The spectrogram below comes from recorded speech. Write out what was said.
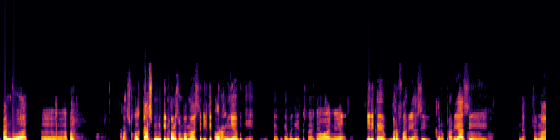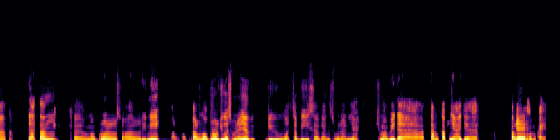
depan buat eh, apa? Masuk ke kas mungkin kalau seumpama sedikit orangnya begitu. Kayak kayak begitu saja. Oh ini ya. Jadi kayak bervariasi bervariasi. Oh, Nggak cuma datang eh, ngobrol soal ini. Kalau ngobrol juga sebenarnya di WhatsApp bisa kan sebenarnya. Cuma beda tangkapnya aja. Kalau Eh, kayak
